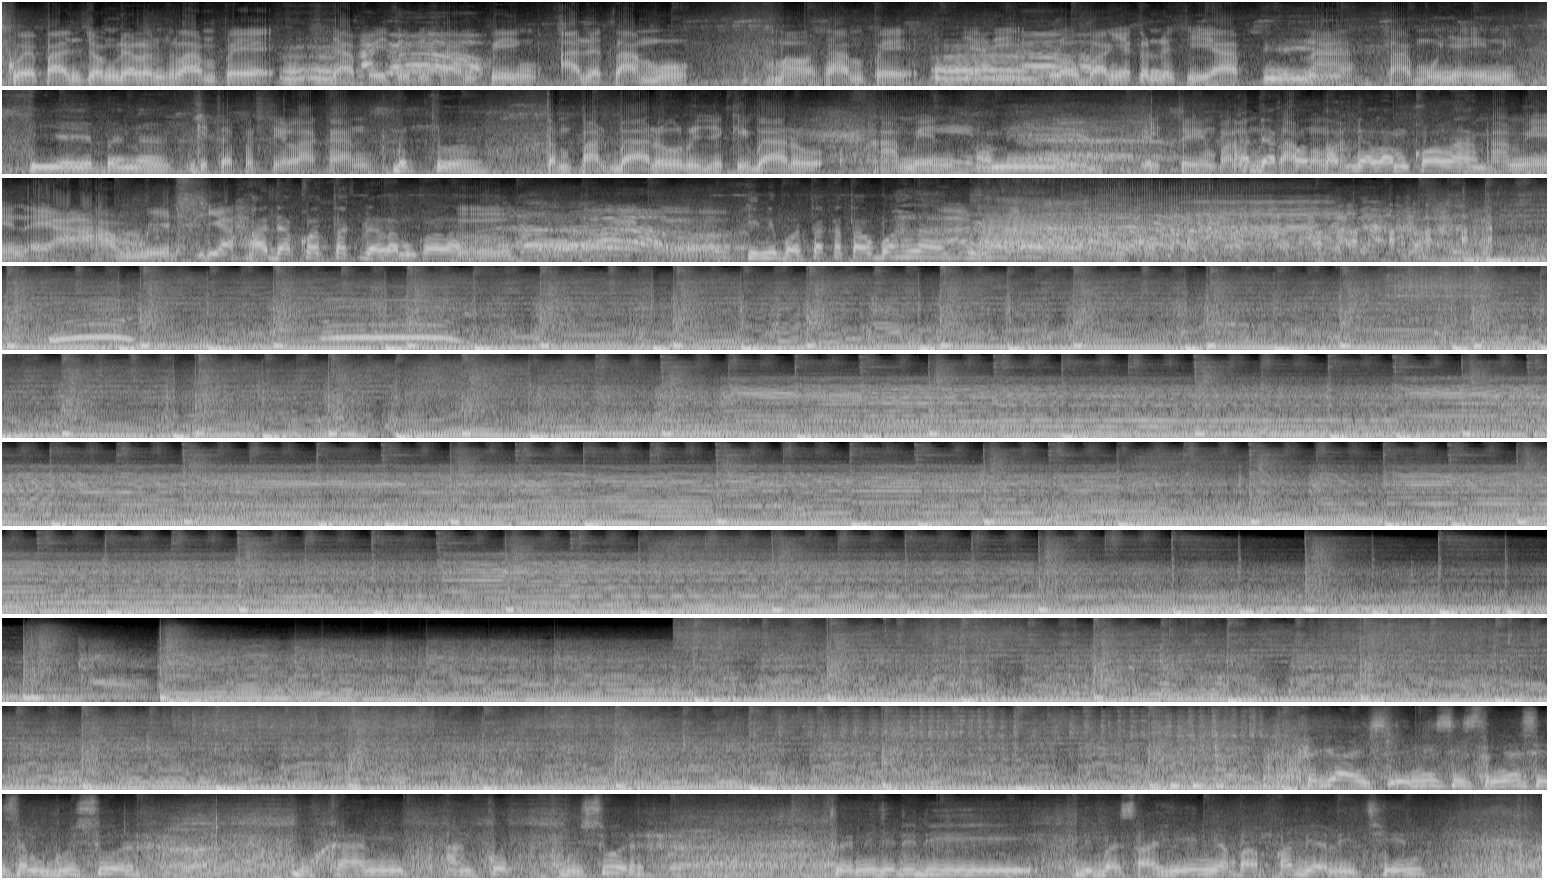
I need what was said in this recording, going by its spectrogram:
Kue pancong dalam selampe siapa itu di samping. Ada tamu mau sampai. Jadi lobangnya kan udah siap. Iya, iya. Nah, tamunya ini iya iya benar kita persilakan. betul Tempat baru, rezeki baru. Amin. amin Itu yang paling ada utama. kotak Mak. dalam kolam Amin. Eh, amin. Ya. ada kotak dalam kolam Hmm. ini botak atau bohlam guys, ini sistemnya sistem gusur, bukan angkut, gusur. Tuh ini jadi di dibasahin nggak apa-apa biar licin.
